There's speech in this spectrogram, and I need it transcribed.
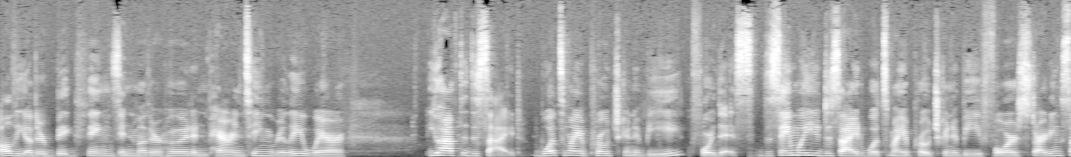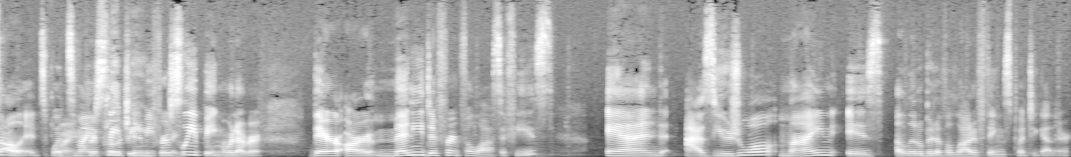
all the other big things in motherhood and parenting, really, where you have to decide what's my approach going to be for this. The same way you decide what's my approach going to be for starting solids, what's Right, my for approach going to be for for, sleeping, or whatever. There are many different philosophies. And as usual, mine is a little bit of a lot of things put together.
